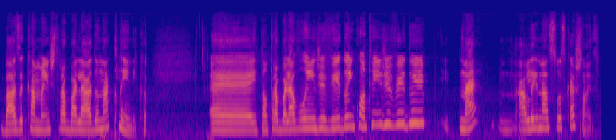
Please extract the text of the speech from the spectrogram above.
basicamente trabalhada na clínica. É, então, trabalhava o indivíduo enquanto indivíduo e, né? Ali nas suas questões.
